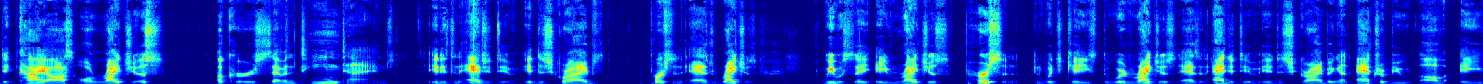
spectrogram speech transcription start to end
dikaios or righteous occurs 17 times. It is an adjective. It describes a person as righteous. We would say a righteous person, in which case the word righteous as an adjective is describing an attribute of a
